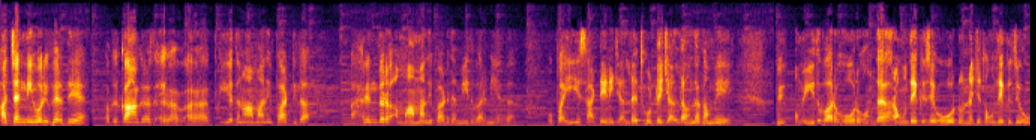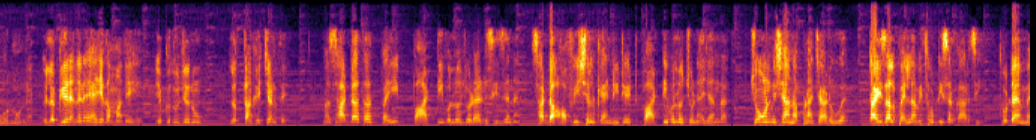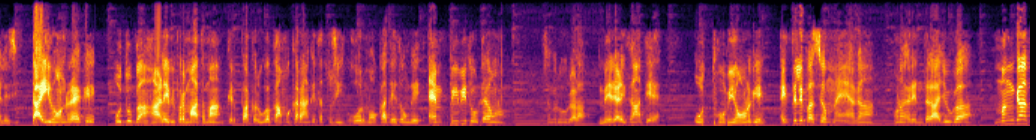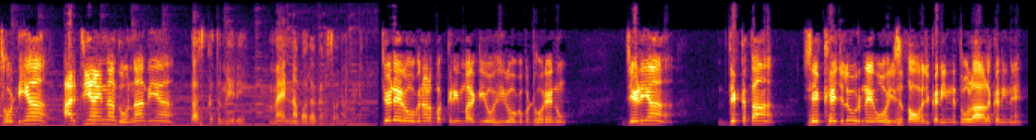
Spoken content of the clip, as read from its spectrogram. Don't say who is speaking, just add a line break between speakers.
ਆ ਚੰਨੀ ਹੋਰੀ ਫਿਰਦੇ ਆ, ਕਿਉਂਕਿ ਕਾਂਗਰਸ ਕੀ ਇਹਦਾ ਨਾਮ ਆਮ ਆਦਮੀ ਪਾਰਟੀ ਦਾ, ਹਰਿੰਦਰ ਆਮ ਆਦਮੀ ਪਾਰਟੀ ਦਾ ਉਮੀਦਵਾਰ ਨਹੀਂ ਹੈਗਾ। ਉਹ ਭਾਈ ਇਹ ਸਾਡੇ ਨਹੀਂ ਚੱਲਦਾ, ਇਹ ਤੁਹਾਡੇ ਚੱਲਦਾ ਹੁੰਦਾ ਕੰਮ ਇਹ। ਵੀ ਉਮੀਦਵਾਰ ਹੋਰ ਹੁੰਦਾ, ਹਰਾਉਂਦੇ ਕਿਸੇ ਹੋਰ ਨੂੰ, ਨੇ ਜਿਤਾਉਂਦੇ ਕਿਸੇ ਹੋਰ ਨੂੰ ਨੇ। ਲੱਗੇ ਰਹਿੰਦੇ ਨੇ ਇਹੋ ਜਿਹੇ ਕੰਮਾਂ ਤੇ ਇਹ, ਇੱਕ ਦੂਜੇ ਨੂੰ ਲੱਤਾਂ ਖਿੱਚਣ ਤੇ। ਮੈਂ ਸਾਡਾ ਤਾਂ ਭਾਈ ਪਾਰਟੀ ਵੱਲੋਂ ਜਿਹੜਾ ਡਿਸੀਜਨ ਹੈ, ਸਾਡਾ ਆਫੀਸ਼ੀਅਲ ਕੈਂਡੀਡੇਟ ਪਾਰਟੀ ਵੱਲੋਂ ਚੁਣਿਆ ਜਾਂਦਾ। ਚੋਣ ਨਿਸ਼ਾਨ ਆਪਣਾ ਝਾੜੂ ਹੈ। 2.5 ਸਾਲ ਪਹਿਲਾਂ ਵੀ ਤੁਹਾਡੀ ਸਰਕਾਰ ਸੀ, ਤੁਹਾਡਾ ਐਮਐਲਏ ਸੀ। 2.5 ਹੁਣ ਰਹਿ ਗਏ ਉਦੋਂ ਗਾਹਾਂ ਵਾਲੇ ਵੀ ਪ੍ਰਮਾਤਮਾ ਕਿਰਪਾ ਕਰੂਗਾ, ਕੰਮ ਕਰਾਂਗੇ ਤਾਂ ਤੁਸੀਂ ਹੋਰ ਮੌਕਾ ਦੇ ਦੋਗੇ। ਐਮਪੀ ਵੀ ਤੁਹਾਡਾ ਹੁਣ ਸੰਗਰੂਰ ਵਾਲਾ, ਮੇਰੇ ਵਾਲੀ ਥਾਂ ਤੇ ਹੈ। ਉੱਥੋਂ ਵੀ ਆਉਣਗੇ। ਇਧਰਲੇ ਪਾਸੇ ਮੈਂ ਹੈਗਾ, ਹੁਣ ਹਰਿੰਦਰ ਆ ਜਾਊਗਾ। ਮੰਗਾ ਤੁਹਾਡੀਆਂ, ਅਰਜ਼ੀਆਂ ਇਹਨਾਂ ਦੋਨਾਂ ਦੀਆਂ। ਦਸਖਤ ਮੇਰੇ, ਮੈਂ ਇੰਨਾ ਵਾਦਾ ਕਰ ਸਕਦਾ ਤੁਹਾਡੇ ਜਿਹੜੇ ਰੋਗ ਨਾਲ ਬੱਕਰੀ ਮਰ ਗਈ, ਉਹੀ ਰੋਗ ਪਠੋਰੇ ਨੂੰ। ਜਿਹੜੀਆਂ ਦਿੱਕਤਾਂ ਸੇਖੇ ਜਲੂਰ ਨੇ, ਉਹੀ ਸਤੌਜ ਕਨੀ ਨੇ, ਤੋਲਾਲ ਕਨੀ ਨੇ।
